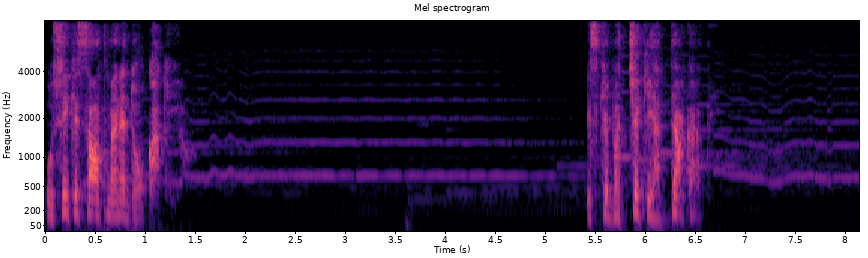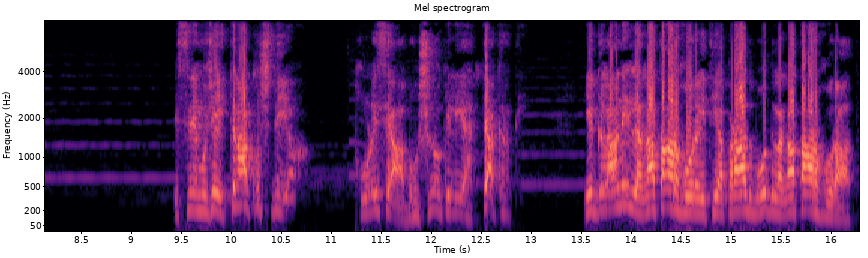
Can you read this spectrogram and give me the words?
उसी के साथ मैंने धोखा किया। इसके बच्चे की हत्या कर इसने मुझे इतना कुछ दिया, थोड़े से आभूषणों के लिए हत्या कर दी। ये ग्लानी लगातार हो रही थी, अपराध बोध लगातार हो रहा था।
